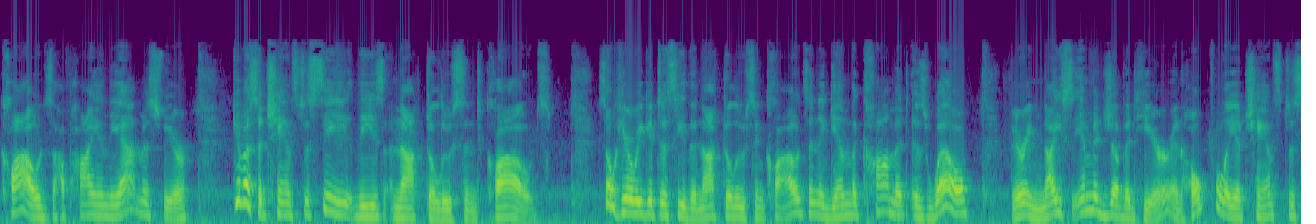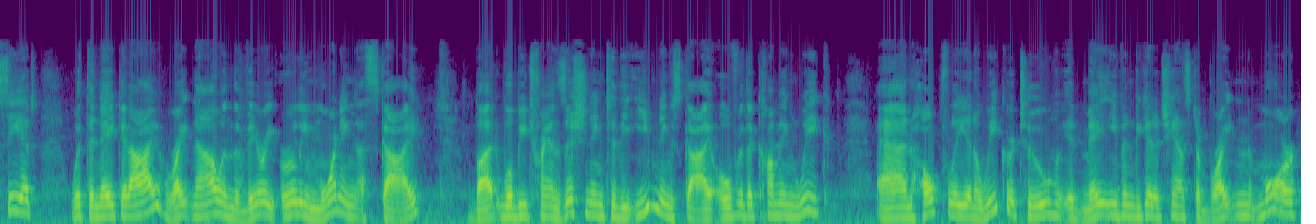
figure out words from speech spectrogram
clouds up high in the atmosphere, give us a chance to see these noctilucent clouds. So here we get to see the noctilucent clouds and again the comet as well. Very nice image of it here and hopefully a chance to see it with the naked eye right now in the very early morning sky, but we'll be transitioning to the evening sky over the coming week and hopefully, in a week or two, it may even get a chance to brighten more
